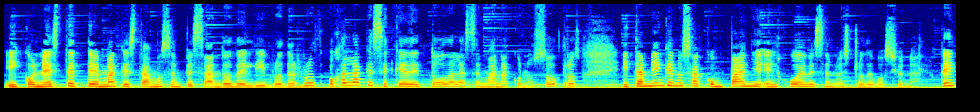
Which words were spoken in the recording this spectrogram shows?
y con este tema que estamos empezando del libro de Ruth. Ojalá que se quede toda la semana con nosotros y también que nos acompañe el jueves en nuestro devocional. ¿ok?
